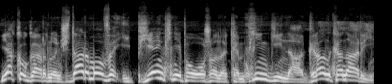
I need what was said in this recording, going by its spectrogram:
Jak ogarnąć darmowe i pięknie położone kempingi na Gran Canaria.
